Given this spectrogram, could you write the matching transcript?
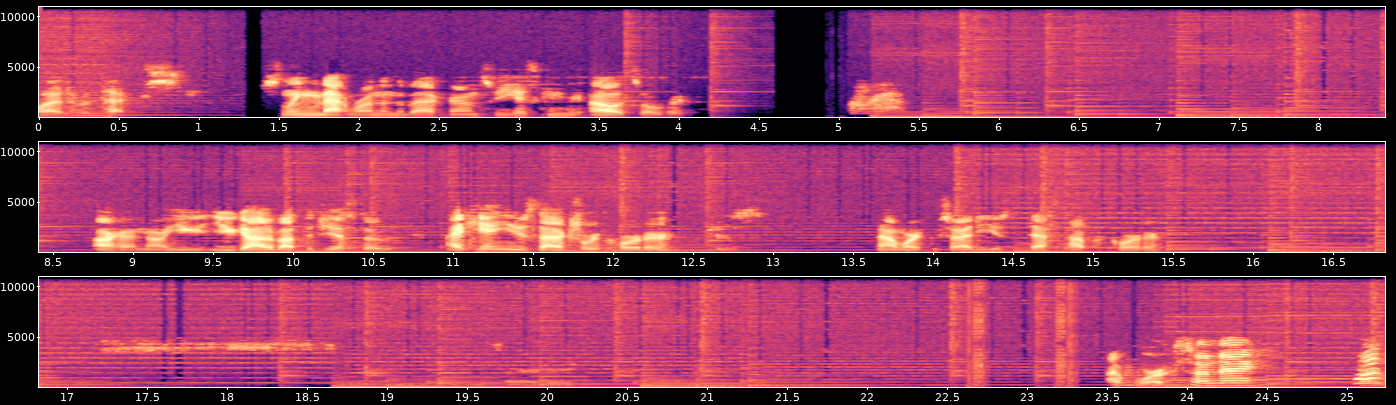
I had a quick reply to a text. Just that run in the background so you guys can. Re oh, it's over. Crap. Okay, no, you you got about the gist of. it. I can't use the actual recorder because it's not working, so I had to use the desktop recorder. I work Sunday? What?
